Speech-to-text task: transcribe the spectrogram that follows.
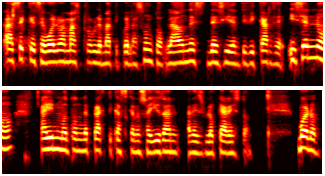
hace que se vuelva más problemático el asunto. La onda es desidentificarse. Y si no, hay un montón de prácticas que nos ayudan a desbloquear esto. Bueno,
